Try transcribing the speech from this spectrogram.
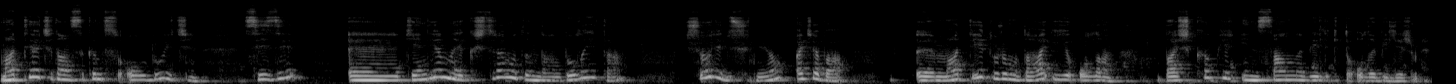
Maddi açıdan sıkıntısı olduğu için sizi e, kendi yanına yakıştıramadığından dolayı da şöyle düşünüyor. Acaba e, maddi durumu daha iyi olan başka bir insanla birlikte olabilir mi?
